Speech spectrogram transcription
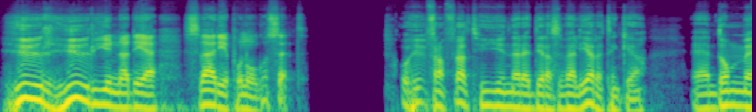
Hur, hur gynnar det Sverige på något sätt? Och hur, framförallt, hur gynnar det deras väljare tänker jag? Eh, de eh,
